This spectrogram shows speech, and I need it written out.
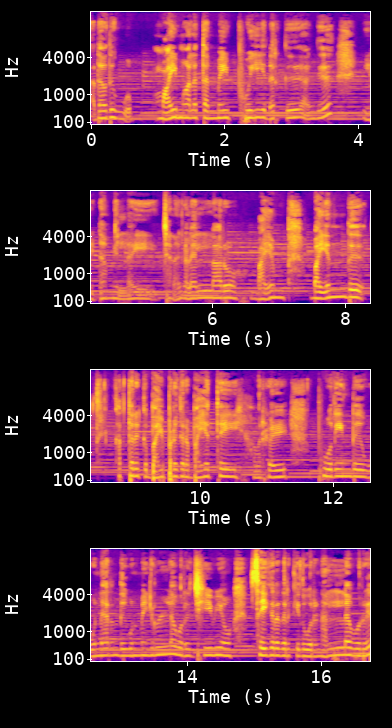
அதாவது மாய்மாலத்தன்மை போய் இதற்கு அங்கு இடமில்லை. ஜனங்கள் எல்லாரும் பயம் பயந்து கத்தருக்கு பயப்படுகிற பயத்தை அவர்கள் புரிந்து உணர்ந்து உண்மையுள்ள ஒரு ஜீவியம் செய்கிறதற்கு இது ஒரு நல்ல ஒரு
